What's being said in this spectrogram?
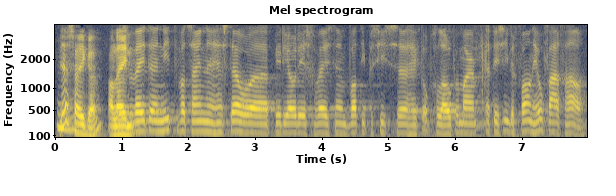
Ja, zeker. Alleen... Dus we weten niet wat zijn herstelperiode is geweest en wat hij precies uh, heeft opgelopen. Maar het is in ieder geval een heel vaag verhaal.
